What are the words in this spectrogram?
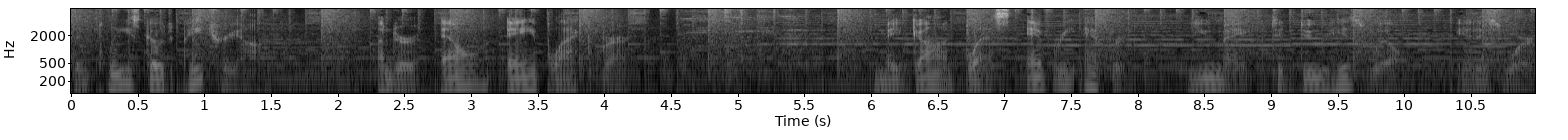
then please go to Patreon under L.A. Blackburn. May God bless every effort you make to do His will in His Word.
